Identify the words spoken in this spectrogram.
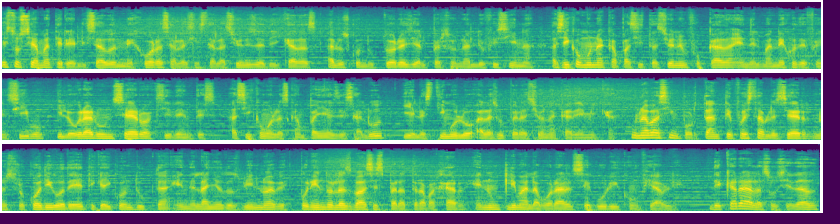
esto se ha materializado en mejoras a las instalaciones dedicadas a los conductores y al personal de oficina, así como una capacitación enfocada en el manejo defensivo y lograr un cero accidentes, así como las campañas de salud y el estímulo a la superación académica. Una base importante fue establecer nuestro código de ética y conducta en el año 2009, poniendo las bases para trabajar en un clima laboral seguro y confiable. De cara a la sociedad,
